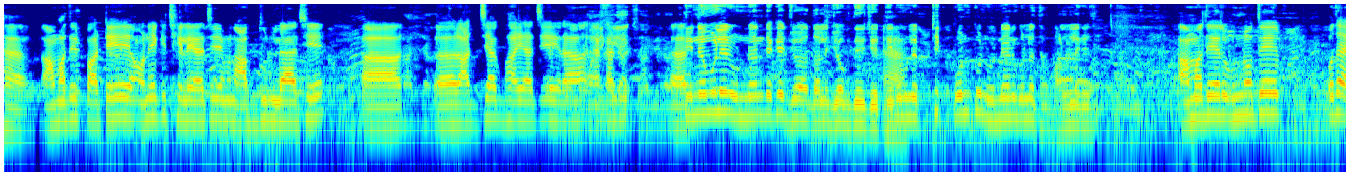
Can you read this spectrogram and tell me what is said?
হ্যাঁ আমাদের পার্টে অনেক ছেলে আছে যেমন আবদুল্লাহ আছে রাজ্জাক ভাই আছে এরা একাধিক তৃণমূলের উন্নয়ন থেকে দলে যোগ দিয়েছে। তৃণমূলের ঠিক কোন কোন উন্নয়নগুলো তা ভালো লেগেছে? আমাদের উন্নতে ওদের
